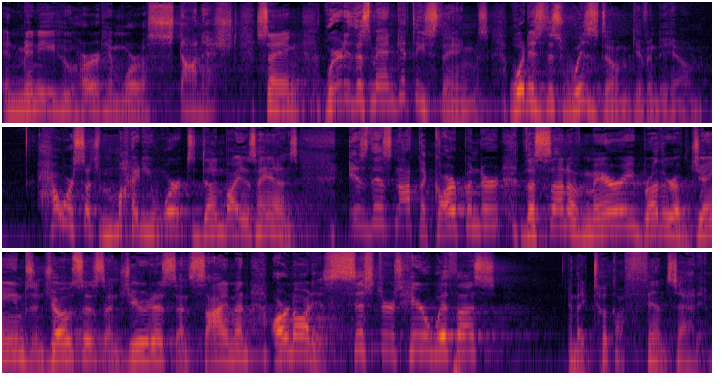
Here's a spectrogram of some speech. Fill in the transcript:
And many who heard him were astonished, saying, Where did this man get these things? What is this wisdom given to him? How are such mighty works done by his hands? Is this not the carpenter, the son of Mary, brother of James and Joseph and Judas and Simon? Are not his sisters here with us? And they took offense at him.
